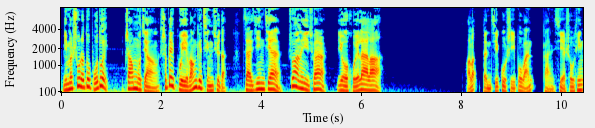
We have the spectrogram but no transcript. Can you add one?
你们说的都不对。张木匠是被鬼王给请去的，在阴间转了一圈，又回来了。好了，本期故事已播完，感谢收听。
